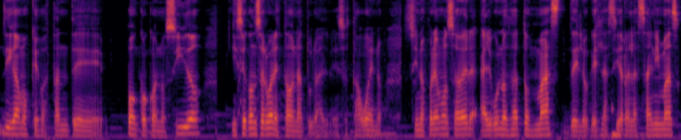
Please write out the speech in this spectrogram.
digamos que es bastante poco conocido. Y se conserva en estado natural, eso está bueno. Si nos ponemos a ver algunos datos más de lo que es la Sierra de las Ánimas,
